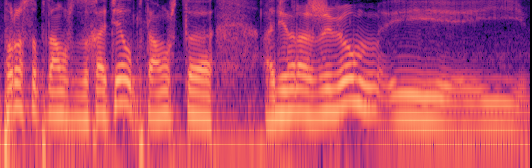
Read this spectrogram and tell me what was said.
Просто потому что захотел, потому что один раз живем, и, и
